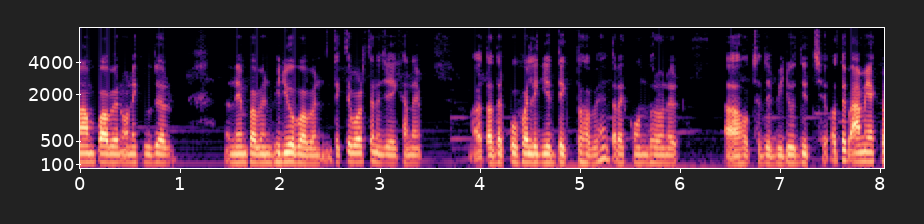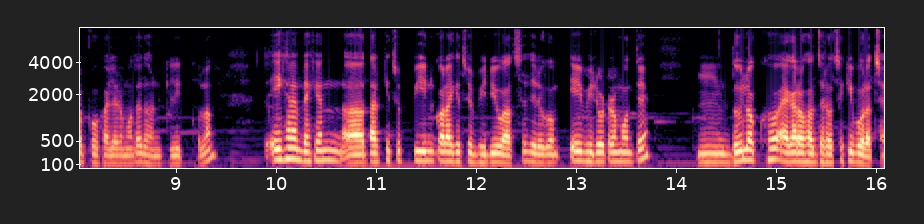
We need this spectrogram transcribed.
নাম পাবেন, অনেক ইউজার নেম পাবেন ভিডিও পাবেন, দেখতে পাচ্ছেন যে এখানে তাদের প্রোফাইলে গিয়ে দেখতে হবে তারা কোন ধরনের হচ্ছে যে ভিডিও দিচ্ছে। অতএব আমি একটা প্রোফাইলের মধ্যে ধরেন ক্লিক করলাম। তো এইখানে দেখেন তার কিছু পিন করা কিছু ভিডিও আছে, যেরকম এই ভিডিওটার মধ্যে দুই লক্ষ এগারো হাজার হচ্ছে কি পড়েছে?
